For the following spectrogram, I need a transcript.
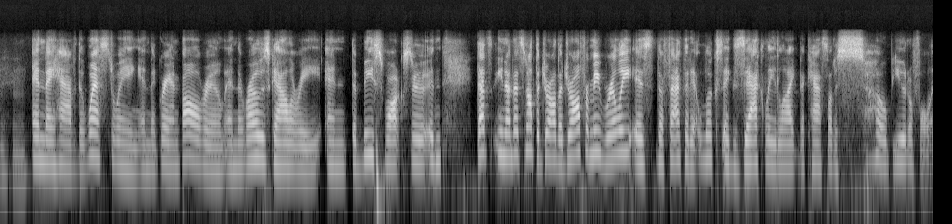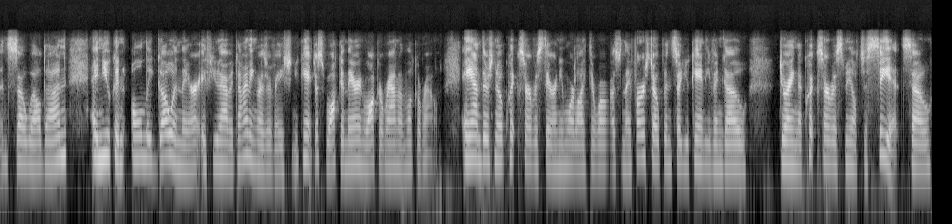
Mhm. and they have the west wing and the grand ballroom and the rose gallery and the beast walks through and that's you know that's not the draw. The draw for me really is the fact that it looks exactly like the castle. It is so beautiful and so well done. And you can only go in there if you have a dining reservation. You can't just walk in there and walk around and look around. And there's no quick service there anymore like there was when they first opened so you can't even go during a quick service meal to see it. So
